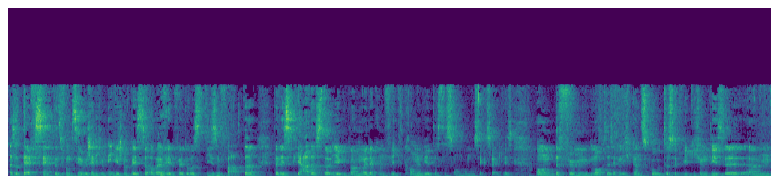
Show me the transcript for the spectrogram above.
Also Death Sentence funktioniert wahrscheinlich im Englisch noch besser, aber auf jeden Fall, du hast diesen Vater, dann ist klar, dass da irgendwann mal der Konflikt kommen wird, dass der Sohn homosexuell ist. Und der Film macht es eigentlich ganz gut, dass es halt wirklich um diese, ähm,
